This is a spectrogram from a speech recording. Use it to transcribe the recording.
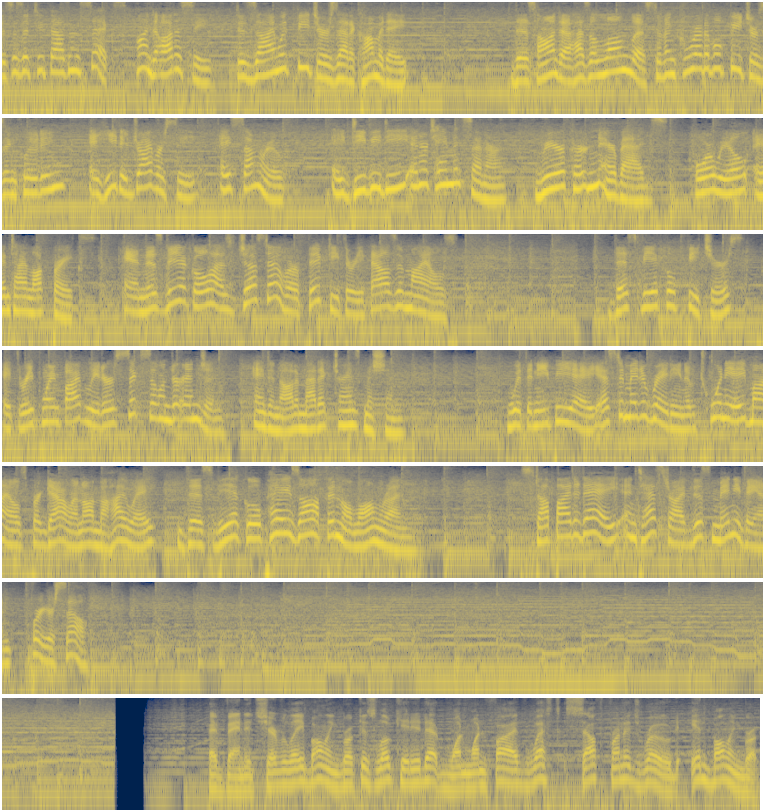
This is a 2006 Honda Odyssey, designed with features that accommodate. This Honda has a long list of incredible features including a heated driver's seat, a sunroof, a DVD entertainment center, rear curtain airbags, four-wheel anti-lock brakes, and this vehicle has just over 53,000 miles. This vehicle features a 3.5-liter six-cylinder engine and an automatic transmission. With an EPA estimated rating of 28 miles per gallon on the highway, this vehicle pays off in the long run. Stop by today and test drive this minivan for yourself. Advantage Chevrolet Bolingbrook is located at 115 West South Frontage Road in Bolingbrook.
